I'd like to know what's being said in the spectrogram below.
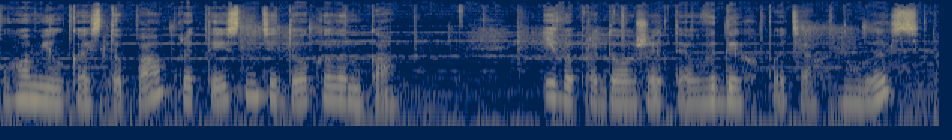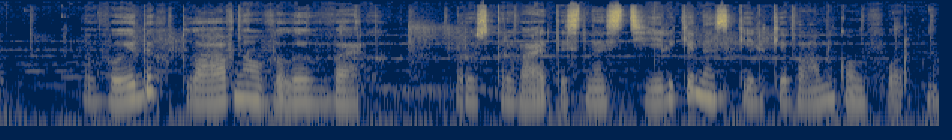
гомілка і стопа притиснуті до килимка. І ви продовжуєте вдих, потягнулись, видих плавно ввели вверх. Розкривайтесь настільки, наскільки вам комфортно.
